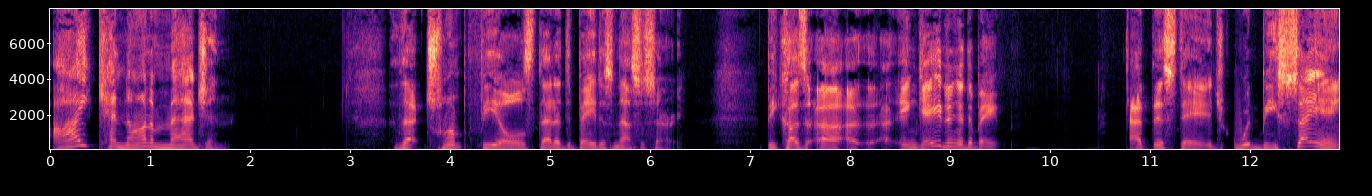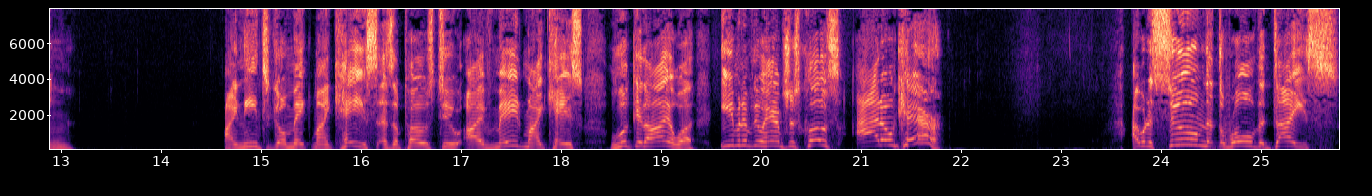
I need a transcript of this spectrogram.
I cannot imagine that Trump feels that a debate is necessary because uh, uh, engaging a debate at this stage would be saying, I need to go make my case, as opposed to, I've made my case. Look at Iowa. Even if New Hampshire's close, I don't care. I would assume that the roll of the dice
